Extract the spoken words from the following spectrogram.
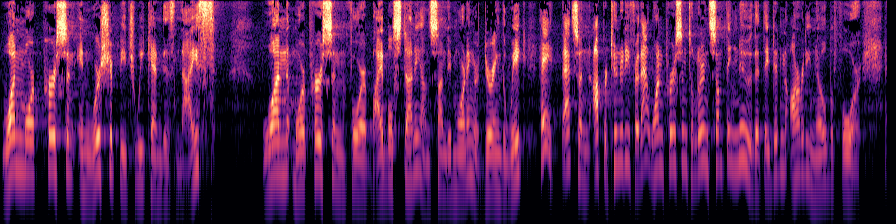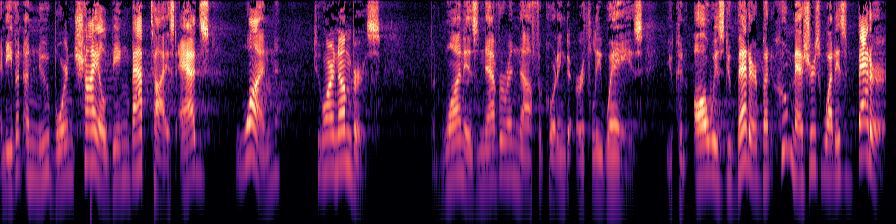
One more person in worship each weekend is nice. One more person for Bible study on Sunday morning or during the week. Hey, that's an opportunity for that one person to learn something new that they didn't already know before. And even a newborn child being baptized adds one to our numbers. But one is never enough according to earthly ways. You can always do better, but who measures what is better?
